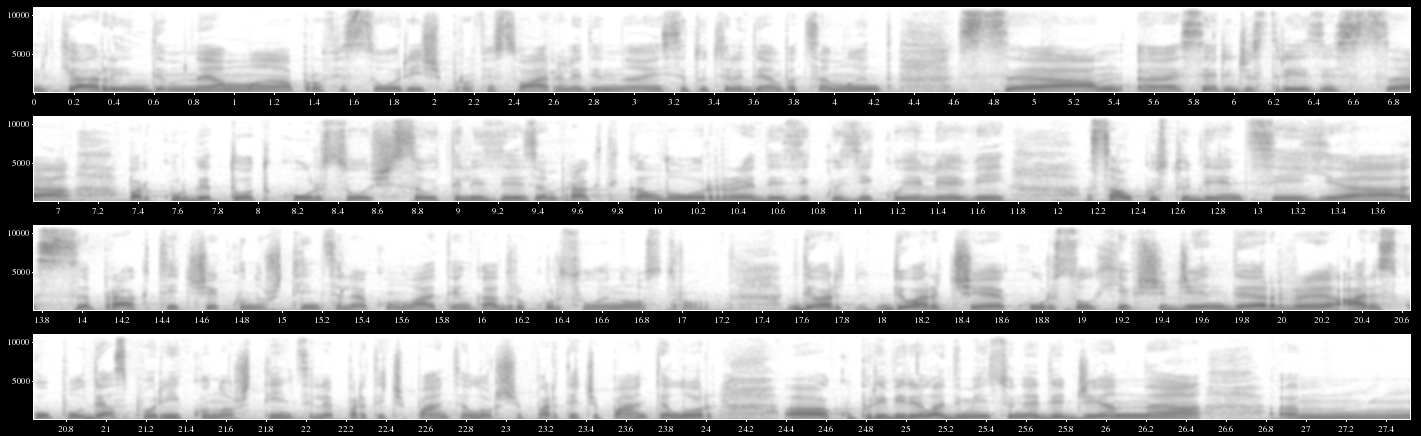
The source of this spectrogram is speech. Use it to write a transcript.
uh, chiar îndemnăm uh, profesorii și profesoarele din instituțiile de învățământ să se înregistreze, să parcurgă tot cursul și să utilizeze în practica lor de zi cu zi cu elevii sau cu studenții să practice cunoștințele acumulate în cadrul cursului nostru. Deoarece cursul Cursul HIV și Gender are scopul de a spori cunoștințele participantelor și participantelor cu privire la dimensiunea de gen um,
